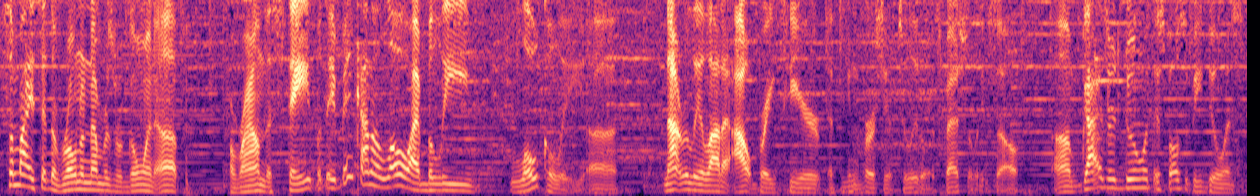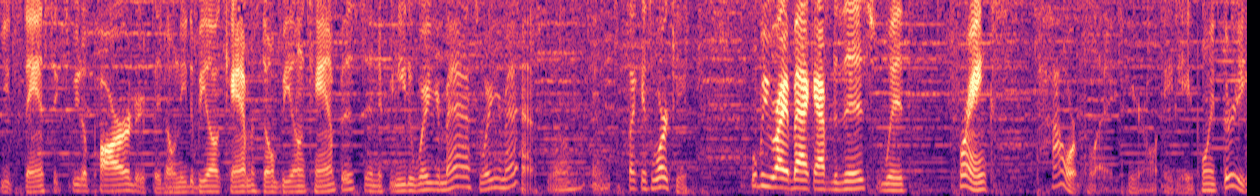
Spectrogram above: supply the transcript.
somebody said the Rona numbers were going up around the state, but they've been kind of low, I believe, locally. Uh, not really a lot of outbreaks here at the University of Toledo, especially. So, um, guys are doing what they're supposed to be doing. You'd stand six feet apart. if they don't need to be on campus, don't be on campus. And if you need to wear your mask, wear your mask. You know, it's like it's working. We'll be right back after this with Frank's Power Play here on 88.3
